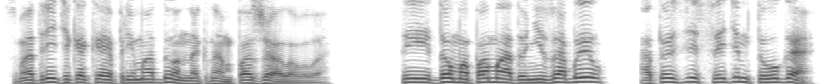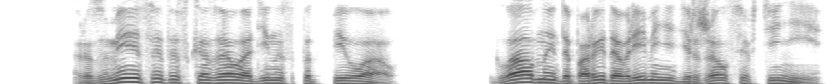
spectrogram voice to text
«Смотрите, какая Примадонна к нам пожаловала! Ты дома помаду не забыл? А то здесь с этим туго!» Разумеется, это сказал один из подпевал. Главный до поры до времени держался в тени.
